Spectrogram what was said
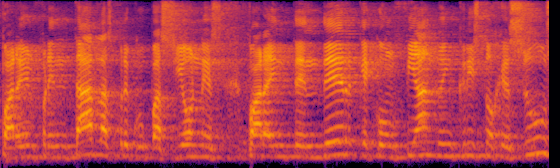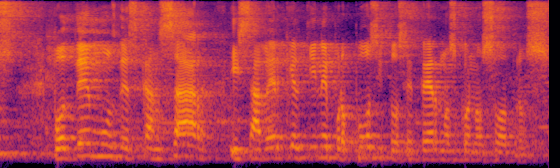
para enfrentar las preocupaciones, para entender que confiando en Cristo Jesús podemos descansar y saber que Él tiene propósitos eternos con nosotros.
